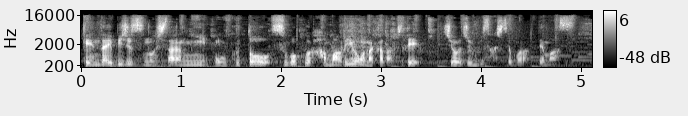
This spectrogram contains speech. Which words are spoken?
現代美術の下に置くとすごくはまるような形で一応準備させてもらってます。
